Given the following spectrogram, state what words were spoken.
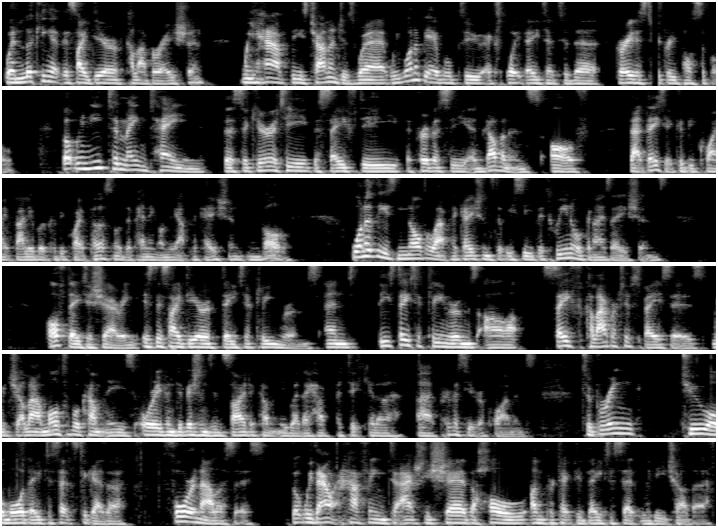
When looking at this idea of collaboration, we have these challenges where we want to be able to exploit data to the greatest degree possible, but we need to maintain the security, the safety, the privacy and governance of that data. It could be quite valuable, it could be quite personal depending on the application involved. One of these novel applications that we see between organizations of data sharing is this idea of data clean rooms. And these data clean rooms are safe collaborative spaces which allow multiple companies or even divisions inside a company where they have particular uh, privacy requirements to bring two or more data sets together for analysis, but without having to actually share the whole unprotected data set with each other.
